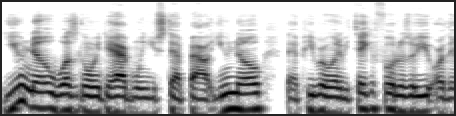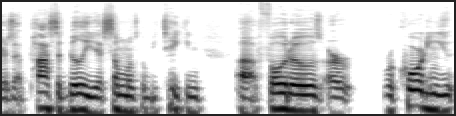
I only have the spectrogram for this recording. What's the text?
you know what's going to happen when you step out. You know that people are going to be taking photos of you, or there's a possibility that someone's going to be taking uh, photos or recording you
